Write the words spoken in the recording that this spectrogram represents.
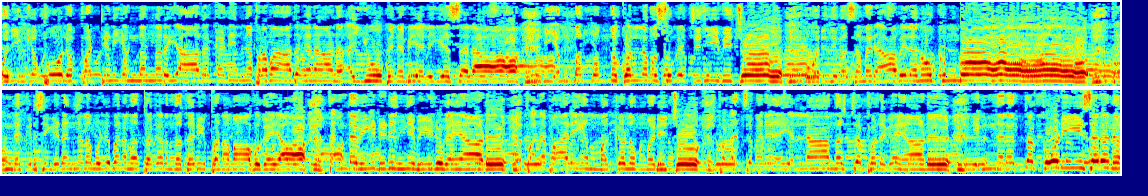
ഒരിക്കൽ പോലും പട്ടിണി എന്തെന്നറിയാതെ കടിഞ്ഞ പ്രവാചകനാണ് അയ്യൂബ് നബി അലി ഇസ്ലാ എൺപത്തൊന്ന് കൊല്ലം സുഖിച്ച് ജീവിച്ചു ഒരു ദിവസം രാവിലെ നോക്കുമ്പോ തന്റെ കൃഷിയിടങ്ങൾ മുഴുവനും തകർന്ന് തരിപ്പണമാവുകയാ. തന്റെ വീടിടിഞ്ഞ് വീഴുകയാണ് പല ഭാര്യയും മക്കളും മരിച്ചു. പടച്ചവന് എല്ലാം നഷ്ടപ്പെടുകയാണ് ഇന്നലത്തെ കോടീശ്വരന്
